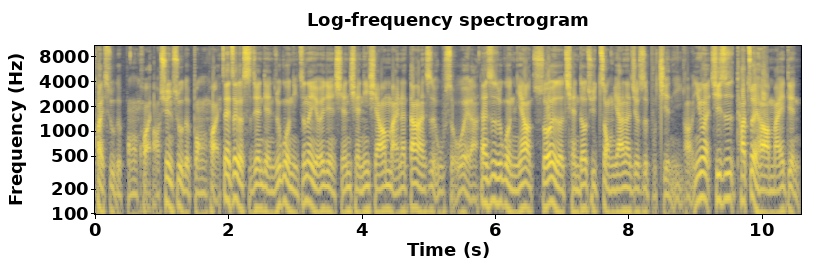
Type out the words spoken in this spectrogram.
快速的崩坏啊，迅速的崩坏。在这个时间点，如果你真的有一点闲钱，你想要买，那当然是无所谓啦。但是如果你要所有的钱都去重压，那就是不建议啊，因为其实它最好买点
